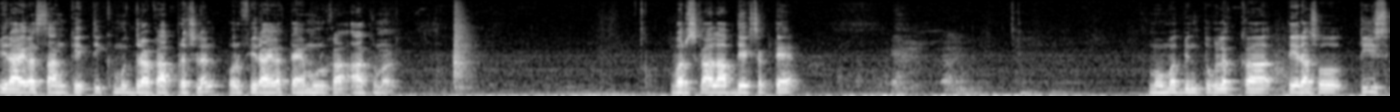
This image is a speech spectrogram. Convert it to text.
फिर आएगा सांकेतिक मुद्रा का प्रचलन और फिर आएगा तैमूर का आक्रमण। वर्ष काल आप देख सकते हैं। मोहम्मद बिन तुगलक का 1330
